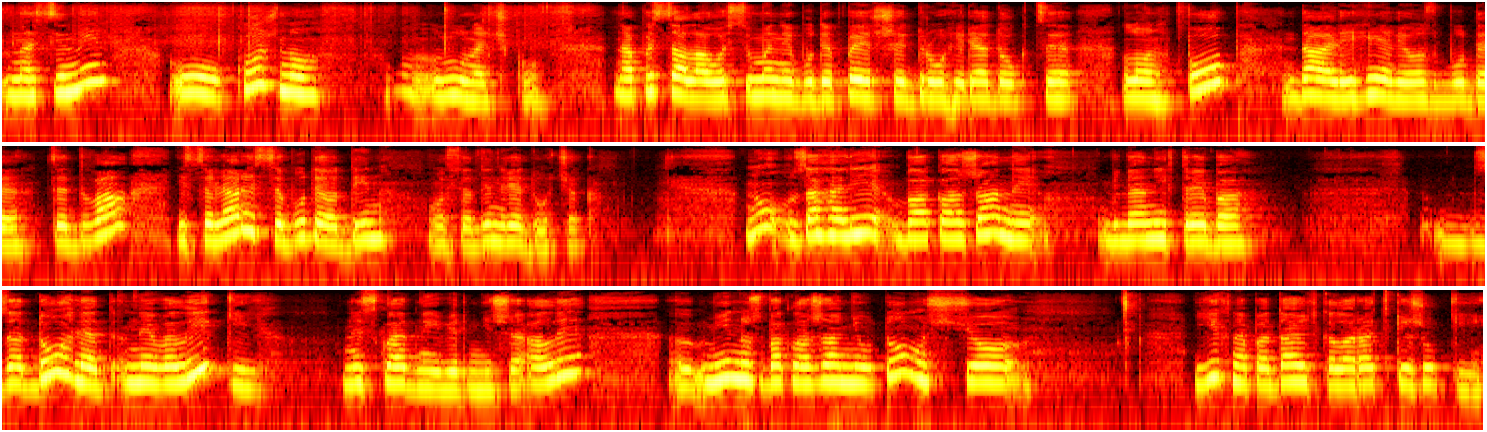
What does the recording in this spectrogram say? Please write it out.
насінин у кожну луночку. Написала, ось у мене буде перший другий рядок це Pop, далі Геліос буде це 2 і Solaris це буде один, ось один рядочок. Ну, взагалі, баклажани, біля них треба за догляд невеликий, не складний, вірніше, але е, мінус баклажанів у тому, що їх нападають колорадські жуки,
